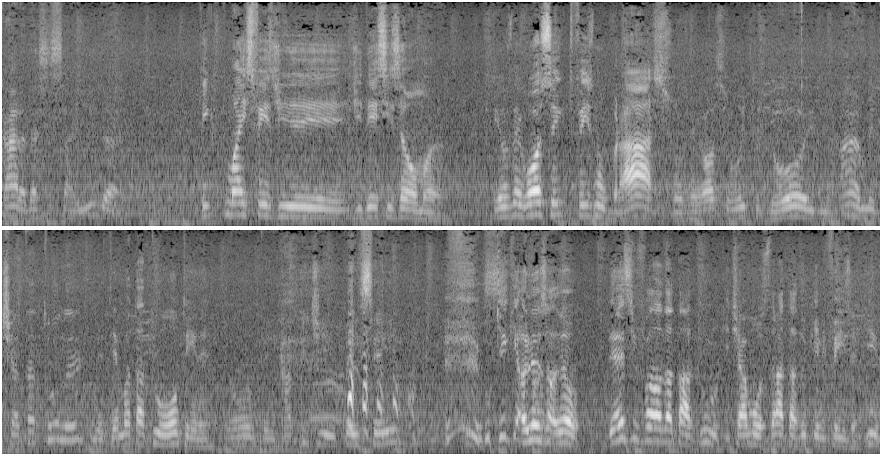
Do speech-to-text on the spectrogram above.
Cara, dessa saída, O que, que tu mais fez de, de decisão, mano? Tem uns negócios aí que tu fez no braço, uns negócios muito doidos. ah, eu meti a tatu, né? Metemos uma tatu ontem, né? Ontem, rapidinho, pensei. O que que. Olha só, não. Antes de falar da tatu, que ia mostrar a tatu que ele fez aqui.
